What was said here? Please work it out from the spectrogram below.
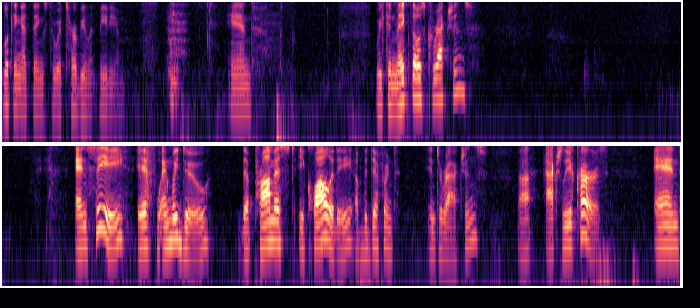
looking at things through a turbulent medium. and we can make those corrections and see if, when we do, the promised equality of the different interactions uh, actually occurs. And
